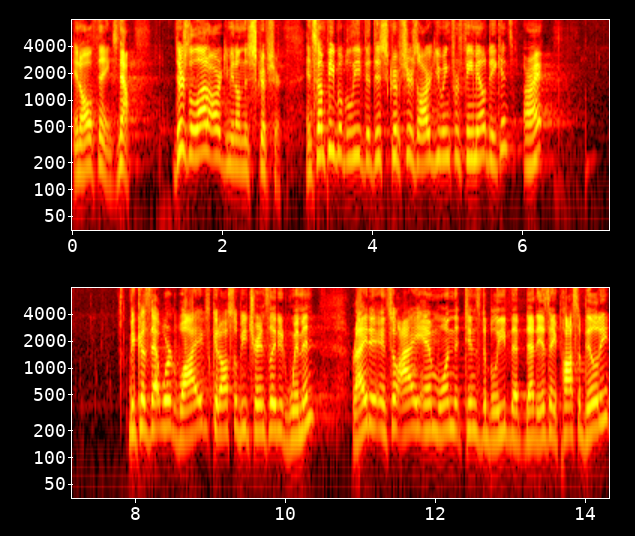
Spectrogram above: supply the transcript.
in all things. Now, there's a lot of argument on this scripture. And some people believe that this scripture is arguing for female deacons, all right? Because that word wives could also be translated women, right? And so I am one that tends to believe that that is a possibility.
